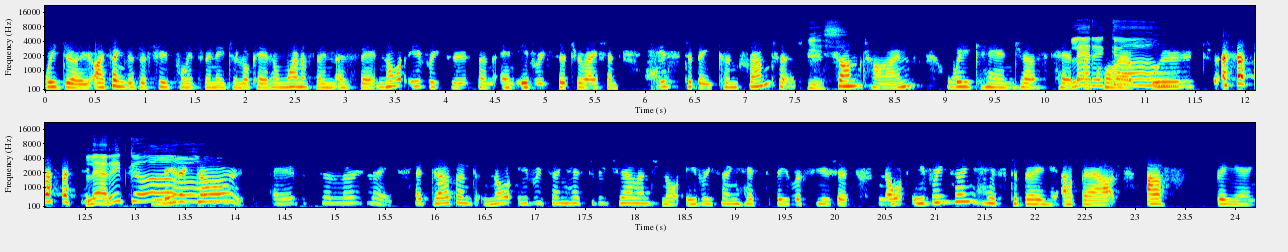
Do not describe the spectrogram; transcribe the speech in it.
We do. I think there's a few points we need to look at, and one of them is that not every person and every situation has to be confronted. Yes. Sometimes we can just have Let a it quiet go. word. Let it go. Let it go. Absolutely. It doesn't, not everything has to be challenged, not everything has to be refuted, not everything has to be about us being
